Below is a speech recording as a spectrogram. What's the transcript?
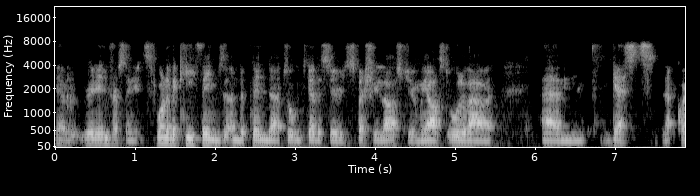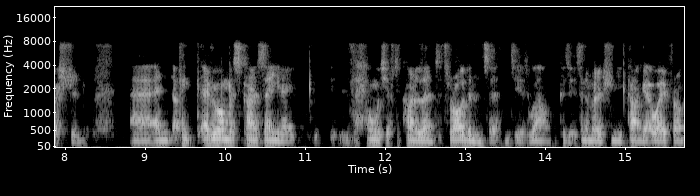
Yeah, really interesting. It's one of the key themes that underpinned our Talking Together series, especially last year. And we asked all of our um, guests that question. Uh, and I think everyone was kind of saying, you know, almost you have to kind of learn to thrive in uncertainty as well, because it's an emotion you can't get away from.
